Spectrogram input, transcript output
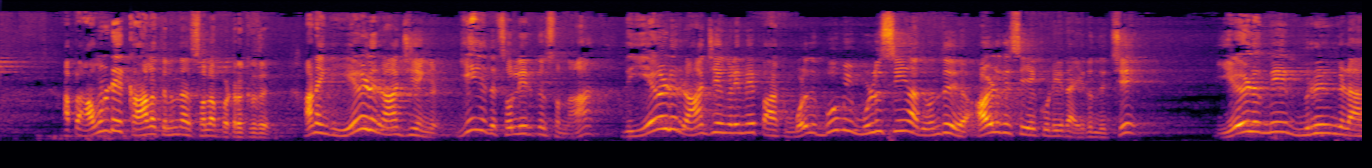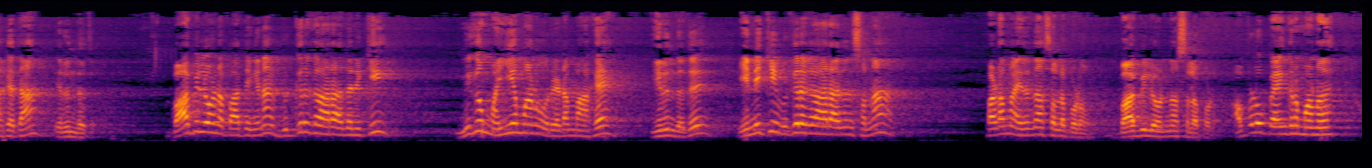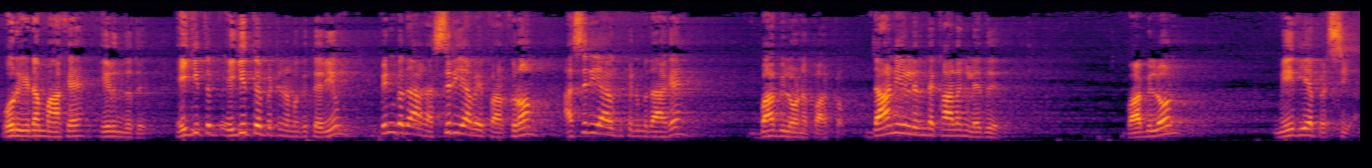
அப்ப அவனுடைய காலத்திலிருந்து அது சொல்லப்பட்டிருக்குது ஆனா இங்க ஏழு ராஜ்யங்கள். ஏன் இதை சொல்லியிருக்குன்னு சொன்னா இந்த ஏழு ராஜ்யங்களையுமே பார்க்கும்பொழுது பூமி முழுசையும் அது வந்து ஆளுகை செய்யக்கூடியதா இருந்துச்சு. ஏழுமே மிருகங்களாக தான் இருந்தது. பாபிலோனை பார்த்தீங்கன்னா விக்கிரக ஆராதனைக்கு மிக மையமான ஒரு இடமாக இருந்தது. இன்னைக்கு விக்கிரக ஆராதனை சொன்னா படமா இதுதான் சொல்லப்படும். பாபிலோன் தான் சொல்லப்படும். அவ்வளவு பயங்கரமான ஒரு இடமாக இருந்தது. எகிப்து எகிப்தை பற்றி நமக்கு தெரியும். பின்பதாக அசிரியாவை பார்க்கிறோம். அசிரியாவுக்கு பின்பதாக பாபிலோனை பார்க்கிறோம். தானியில் இருந்த காலங்கள் எது? Babylon Media Persia.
